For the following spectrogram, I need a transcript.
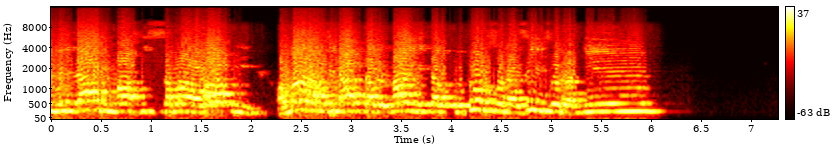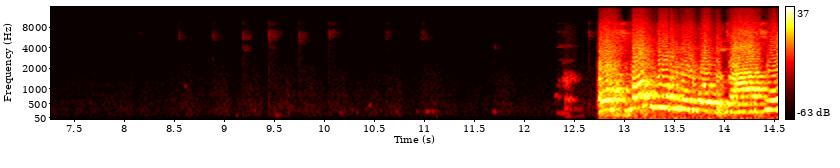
لله ما في السماوات وما في الأرض المالك القدوس العزيز الحكيم আসমান জমিনের মধ্যে যা আছে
